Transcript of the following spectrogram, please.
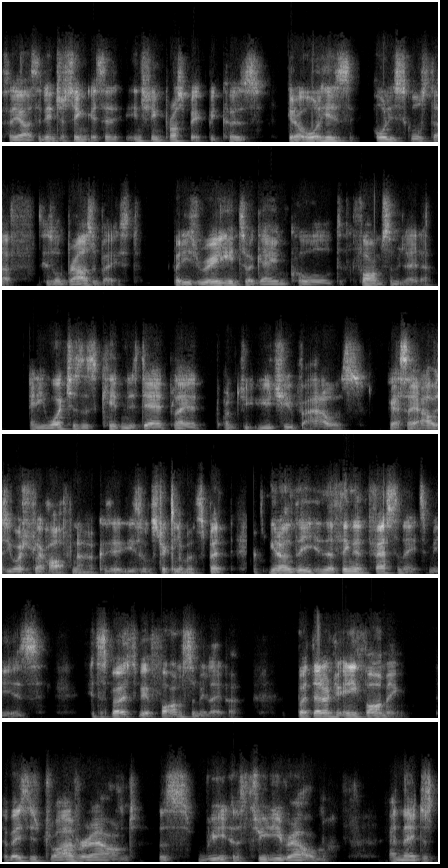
so yeah, it's an interesting it's an interesting prospect because you know all his all his school stuff is all browser based, but he's really into a game called Farm Simulator and he watches this kid and his dad play it on YouTube for hours. I say hours, he watches for like half an hour because he's on strict limits. But you know, the the thing that fascinates me is it's supposed to be a farm simulator, but they don't do any farming. They basically drive around this re, this 3D realm, and they just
